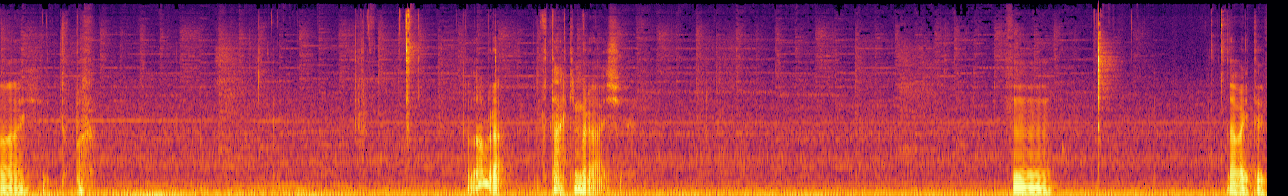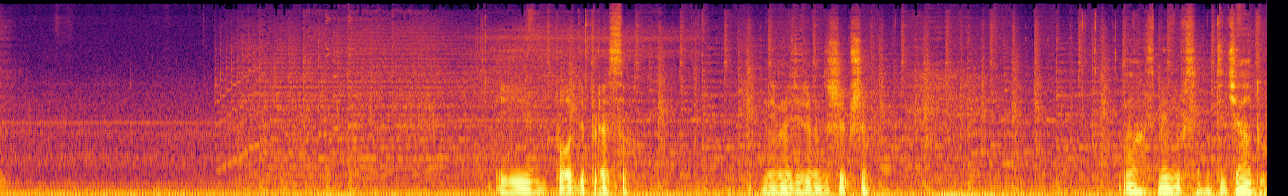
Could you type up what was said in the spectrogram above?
Aj, dupa. No dobra, w takim razie. Hmm. Dawaj ty. I body presso. Miejmy nadzieję, że będę szybszy. O, zmienił się, no ty dziadu.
